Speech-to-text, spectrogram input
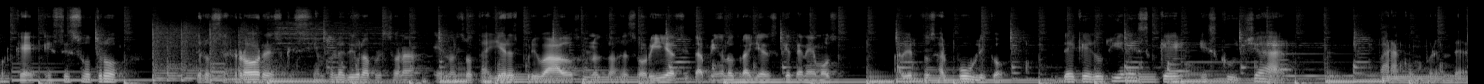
porque ese es otro de los errores que siempre le digo a la persona en nuestros talleres privados, en nuestras asesorías y también en los talleres que tenemos abiertos al público, de que tú tienes que escuchar para comprender.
